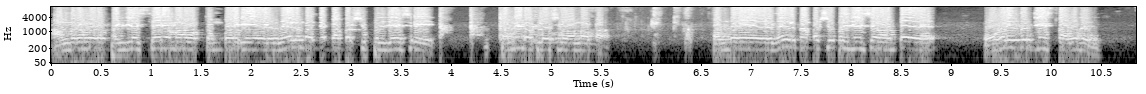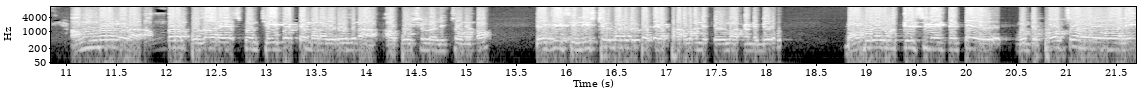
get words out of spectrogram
అందరం కూడా పనిచేస్తేనే మనం తొంభై ఏడు వేల మంది మెంబర్షిప్లు చేసి పన్నెండో ప్లేస్లో ఉన్నాం మనం. తొంభై ఏడు వేలు మెంబర్షిప్లు చేసామంటే ఒకరిద్దరు చేస్తే అవ్వదు అందరం కూడా అందరం భుజాలు వేసుకొని చేయబట్టే మనం ఈ రోజున ఆ పొజిషన్లో నిల్చొని ఉన్నాం. దయచేసి లిస్ట్ పడుతూ పెద్దగా ప్రాధాన్యత ఇవ్వమాకండి మీరు. బాబు గారి ఉద్దేశం ఏంటంటే కొంత ప్రోత్సాహం ఇవ్వాలి.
